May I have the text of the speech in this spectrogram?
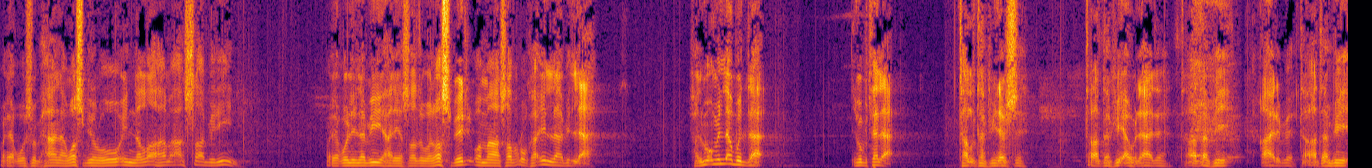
ويقول سبحانه واصبروا إن الله مع الصابرين. ويقول لنبيه عليه الصلاة والسلام واصبر وما صبرك إلا بالله. فالمؤمن لابد يبتلى. تارة في نفسه تارة في أولاده تارة في أقاربه تارة في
